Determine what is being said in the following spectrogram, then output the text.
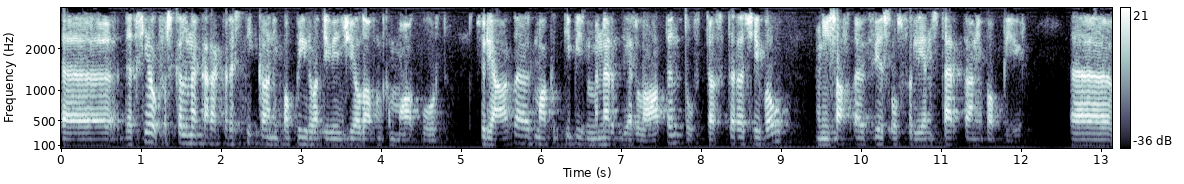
Uh dit gee ook verskillende karakteristikke aan die papier wat éventueel daarvan gemaak word. So die harde hout maak dit tipies minder weerlatend of digter as jy wil en die sagte hout vesels verleen sterkte aan die papier. Uh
